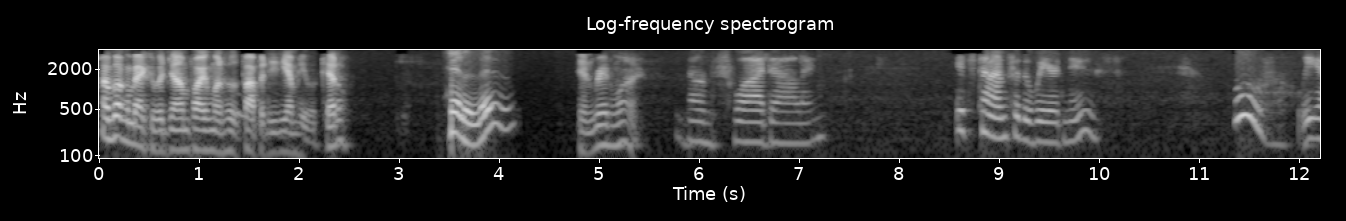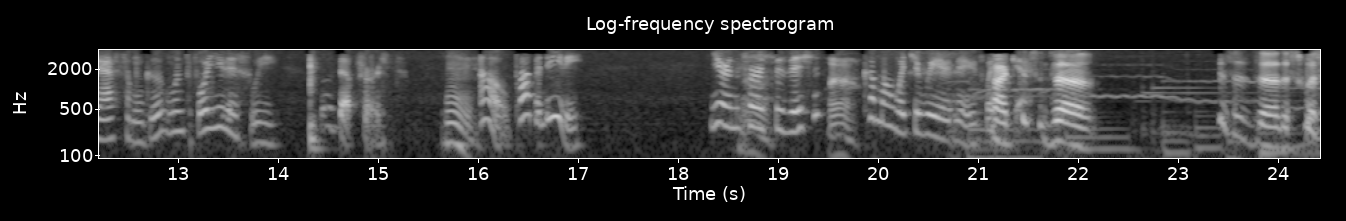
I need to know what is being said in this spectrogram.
Hi, welcome back to a John Party One Who's Poppa DD. I'm here with Ketel Hello. and Redwine. Bonsoir, darling. It's time for the weird news. Ooh, we got some good ones for you this week. Who's up first? Hmm. Oh, Poppa DD. You're in the first position. Wow. Come on with your weird news. What All right, you this is uh, this is uh, the Swiss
